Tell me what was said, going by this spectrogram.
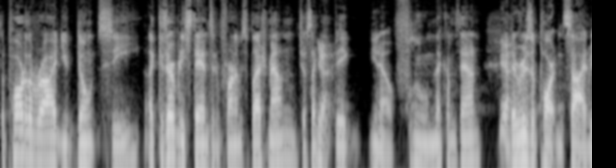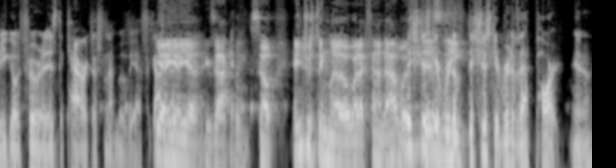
the part of the ride you don't see, like because everybody stands in front of Splash Mountain, just like Yeah. the big, you know, flume that comes down. Yeah. There is a part inside where you go through, and it is the characters from that movie. I forgot. yeah, that. yeah, yeah, exactly. So interestingly, though, what I found out was They should just get rid of. They should just get rid of that part. You know.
